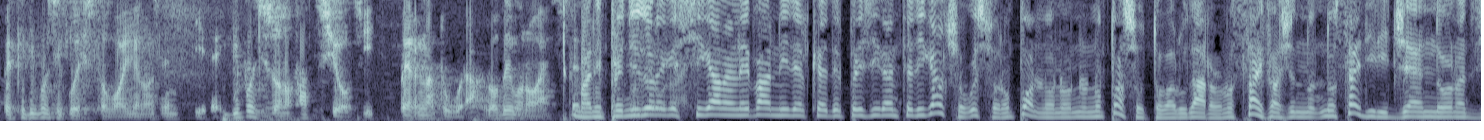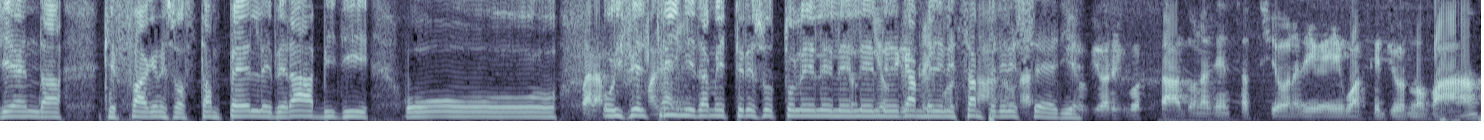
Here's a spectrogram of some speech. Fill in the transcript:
perché i tifosi questo vogliono sentire. I tifosi sono faziosi per natura, lo devono essere. Ma l'imprenditore che si cala nei panni del, del presidente di calcio, questo non può, non, non- non può sottovalutarlo. Non stai, facendo, non stai dirigendo un'azienda che fa, che ne so, stampelle per abiti o, Guarda, o i feltrini da mettere sotto le, le- le- le- gambe delle zampe delle sedie. Io vi ho riportato una sensazione di qualche giorno fa,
